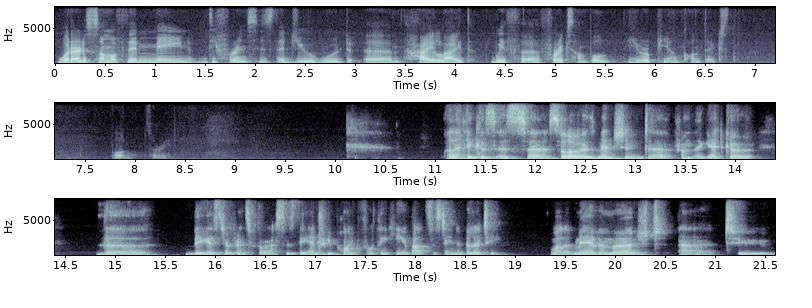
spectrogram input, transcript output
what are some of the main differences that you would um, highlight with, uh, for example, the European context? Paul, sorry. Well, I think as, as uh, Solo has mentioned uh, from the get go, the biggest difference for us is the entry point for thinking about sustainability. While it may have emerged uh, to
